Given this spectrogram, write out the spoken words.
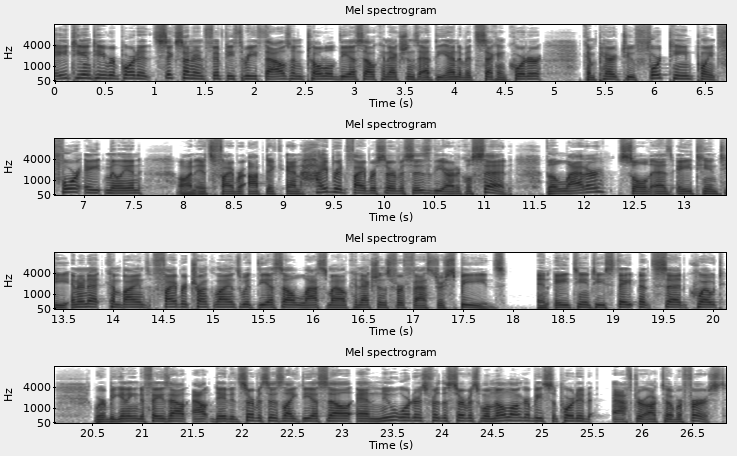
AT&T reported 653,000 total DSL connections at the end of its second quarter, compared to 14.48 million on its fiber optic and hybrid fiber services, the article said. The latter, sold as AT&T Internet, combines fiber trunk lines with DSL last mile connections for faster speeds. An AT&T statement said, quote, We're beginning to phase out outdated services like DSL and new orders for the service will no longer be supported after October 1st.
